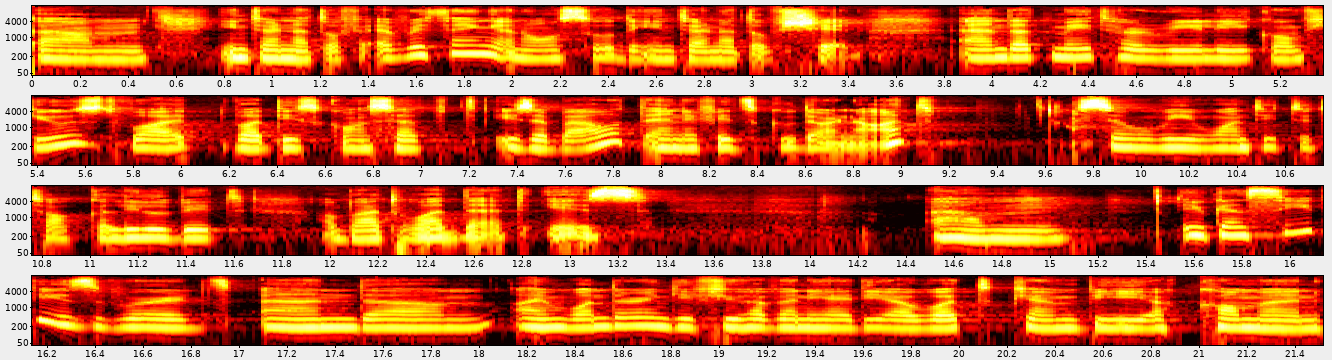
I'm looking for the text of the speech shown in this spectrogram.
um, Internet of Everything and also the Internet of Shit. And that made her really confused what, what this concept is about and if it's good or not. So we wanted to talk a little bit about what that is. Um, you can see these words, and um, I'm wondering if you have any idea what can be a common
